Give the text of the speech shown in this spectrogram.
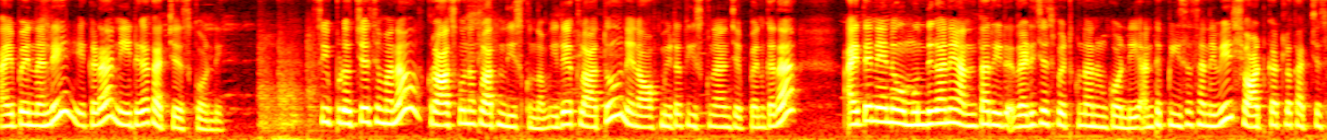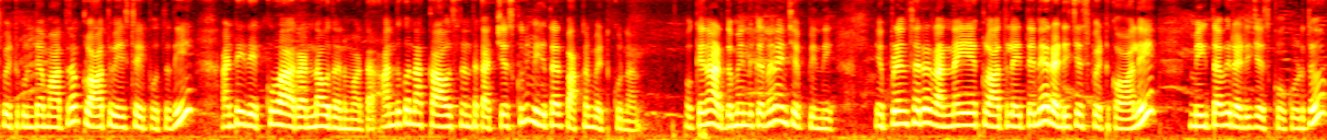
అయిపోయిందండి. ఇక్కడ నీట్గా కట్ చేసుకోండి. సో ఇప్పుడు వచ్చేసి మనం క్రాస్కున్న క్లాత్ని తీసుకుందాం. ఇదే క్లాత్ నేను హాఫ్ మీటర్ తీసుకున్నానని చెప్పాను కదా. అయితే నేను ముందుగానే అంతా రెడీ- రెడీ చేసి పెట్టుకున్నాను అనుకోండి. అంటే పీసెస్ అనేవి షార్ట్ కట్లో కట్ చేసి పెట్టుకుంటే మాత్రం క్లాత్ వేస్ట్ అయిపోతుంది. అంటే ఇది ఎక్కువ రన్ అవ్వదు అనమాట అందుకు నాకు కావాల్సినంత కట్ చేసుకుని మిగతాది పక్కన పెట్టుకున్నాను. ఓకేనా? అర్థమైంది కదా నేను చెప్పింది. ఎప్పుడైనా సరే రన్ అయ్యే క్లాత్లు అయితేనే రెడీ చేసి పెట్టుకోవాలి. మిగతావి రెడీ చేసుకోకూడదు.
